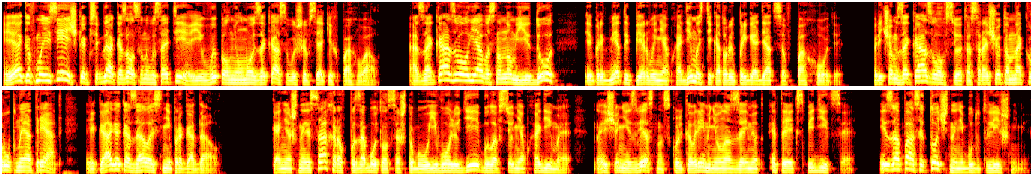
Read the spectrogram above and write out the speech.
Яков Моисеевич, как всегда, оказался на высоте и выполнил мой заказ выше всяких похвал. А заказывал я в основном еду и предметы первой необходимости, которые пригодятся в походе. Причем заказывал все это с расчетом на крупный отряд, и, как оказалось, не прогадал. Конечно, и Сахаров позаботился, чтобы у его людей было все необходимое, но еще неизвестно, сколько времени у нас займет эта экспедиция, и запасы точно не будут лишними.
